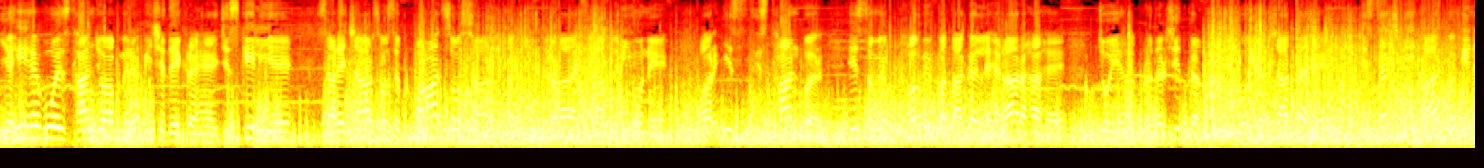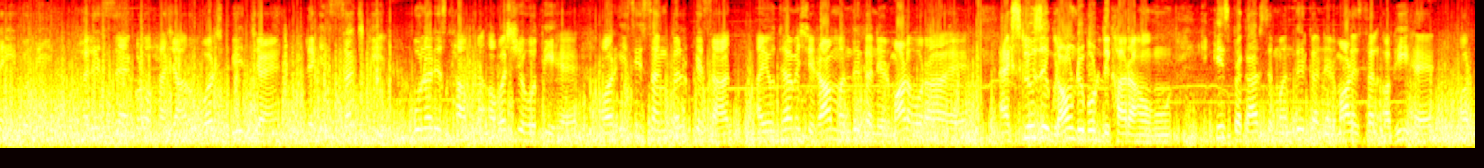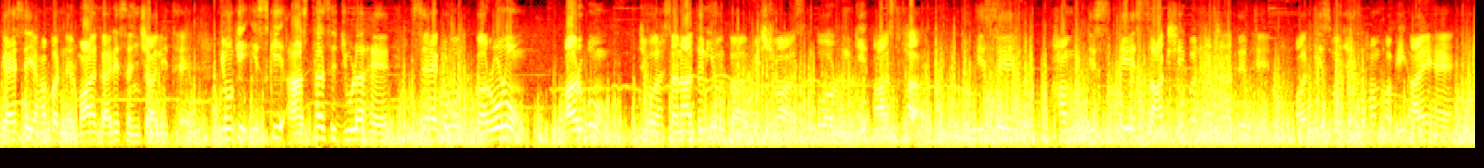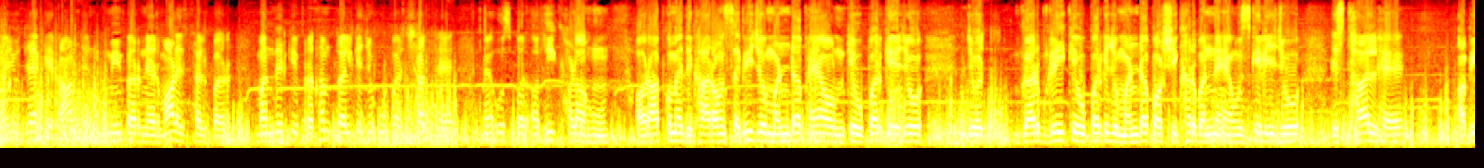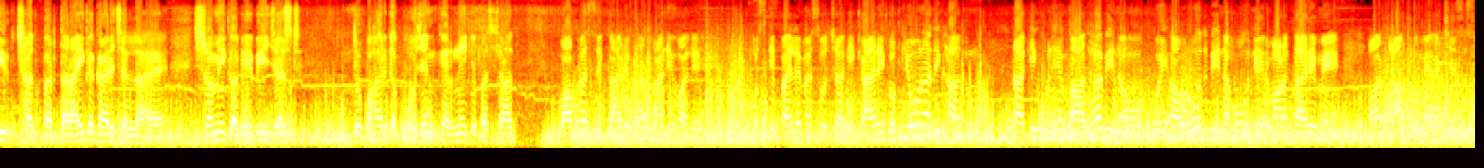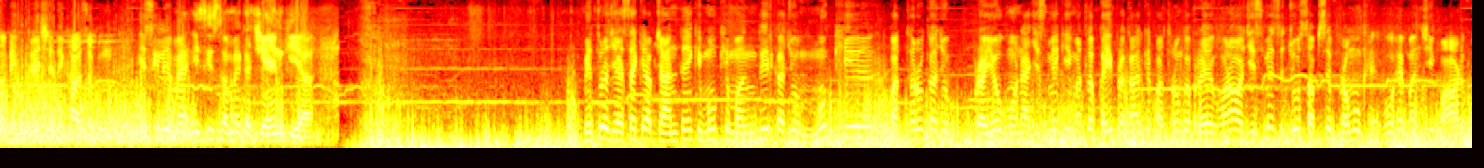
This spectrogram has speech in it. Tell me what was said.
यही है वो स्थान जो आप मेरे पीछे देख रहे हैं जिसके लिए साढ़े चार सौ से पाँच सौ साल तक युद्ध लड़ा है सनातनियों ने। और इस स्थान पर इस समय भव्य पताका लहरा रहा है, जो यह प्रदर्शित करता है वो दर्शाता है कि सच की हार कभी नहीं होती। भले सैकड़ों हज़ारों वर्ष बीत जाएँ, लेकिन सच की पुनर्स्थापना अवश्य होती है और इसी संकल्प के साथ अयोध्या में श्री राम मंदिर का निर्माण हो रहा है। एक्सक्लूसिव ग्राउंड रिपोर्ट दिखा रहा हूँ कि किस प्रकार से मंदिर का निर्माण स्थल अभी है और कैसे यहाँ पर निर्माण कार्य संचालित है, क्योंकि इसकी आस्था से जुड़ा है सैकड़ों करोड़ों अरबों जो है सनातनियों का विश्वास और उनकी आस्था। तो इससे हम इसके साक्षी बनना चाहते थे और इस वजह से हम अभी आए हैं अयोध्या के राम जन्मभूमि पर निर्माण स्थल पर। मंदिर के प्रथम तल के जो ऊपर छत है, मैं उस पर अभी खड़ा हूँ और आपको मैं दिखा रहा हूँ, सभी जो मंडप हैं और उनके ऊपर के जो जो गर्भगृह के ऊपर के जो मंडप और शिखर बनने हैं, उसके लिए जो स्थल है, अभी छत पर तराई का कार्य चल रहा है। श्रमिक अभी भी जस्ट दोपहर का भोजन करने के पश्चात वापस से कार्य पर आने वाले हैं। उसके पहले मैं सोचा कि कार्य को क्यों ना दिखा दूँ, ताकि उन्हें बाधा भी ना हो, कोई अवरोध भी ना हो निर्माण कार्य में, और आपको मैं अच्छे से सभी दृश्य दिखा सकूँ। इसीलिए मैं इसी समय का चयन किया। मित्रों, जैसा कि आप जानते हैं कि मुख्य मंदिर का जो मुख्य पत्थरों का जो प्रयोग होना है, जिसमें कि मतलब कई प्रकार के पत्थरों का प्रयोग होना और जिसमें से जो सबसे प्रमुख है, वो है बंशी पहाड़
